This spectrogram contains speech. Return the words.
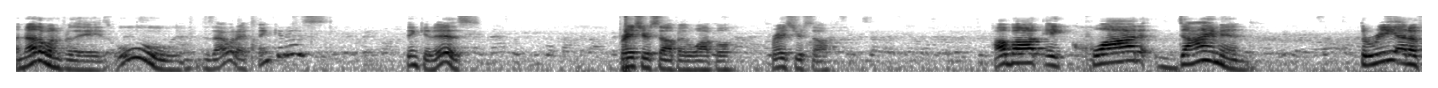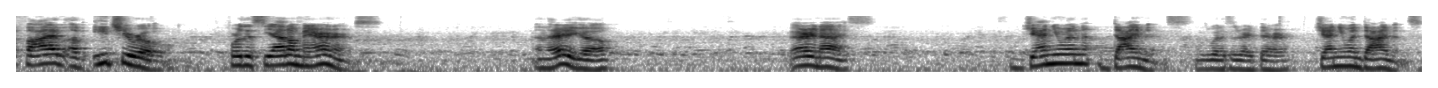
Another one for the A's. Ooh, is that what I think it is? Think it is. Brace yourself, El Wapo. Brace yourself. How about a quad diamond? 3 out of 5 of Ichiro for the Seattle Mariners. And there you go. Very nice. Genuine diamonds is what it says right there. Genuine diamonds.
